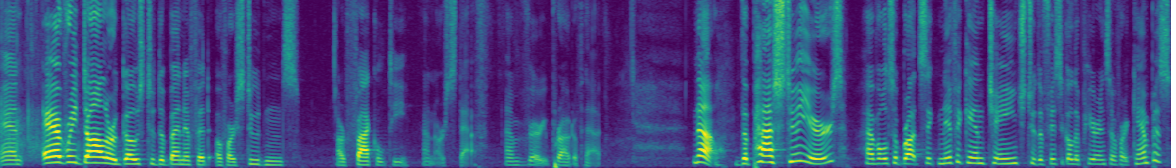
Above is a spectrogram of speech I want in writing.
And every dollar goes to the benefit of our students, our faculty, and our staff. I'm very proud of that. Now, the past two years have also brought significant change to the physical appearance of our campus.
